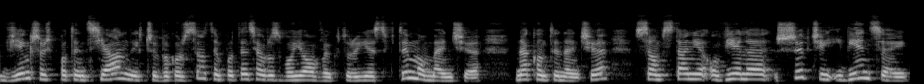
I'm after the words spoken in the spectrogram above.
większość potencjalnych, czy wykorzystując ten potencjał rozwojowy, który jest w tym momencie na kontynencie, są w stanie o wiele szybciej i więcej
